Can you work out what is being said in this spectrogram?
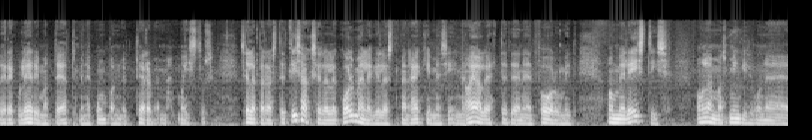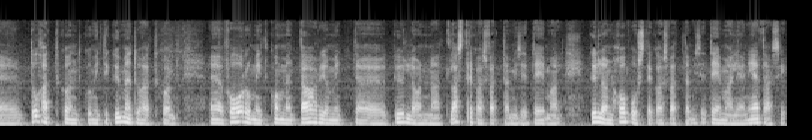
või reguleerimata jätmine, kumb on nüüd tervem mõistus. sellepärast, et lisaks sellele kolmele, kellest me räägime siin, ajalehtede need foorumid, on meil Eestis olemas mingisugune tuhatkond, kui mitte kümme tuhatkond foorumid, kommentaariumid, äh, küll on nad laste kasvatamise teemal, küll on hobuste kasvatamise teemal ja nii edasi.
